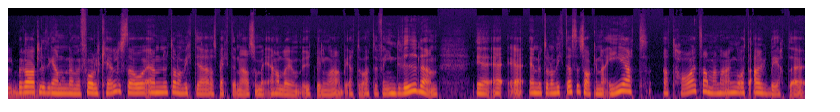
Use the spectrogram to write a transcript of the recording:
har berört lite grann om det med folkhälsa och en av de viktiga aspekterna som är, handlar om utbildning och arbete och att det för individen Eh, eh, eh, en av de viktigaste sakerna är att, att ha ett sammanhang och ett arbete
